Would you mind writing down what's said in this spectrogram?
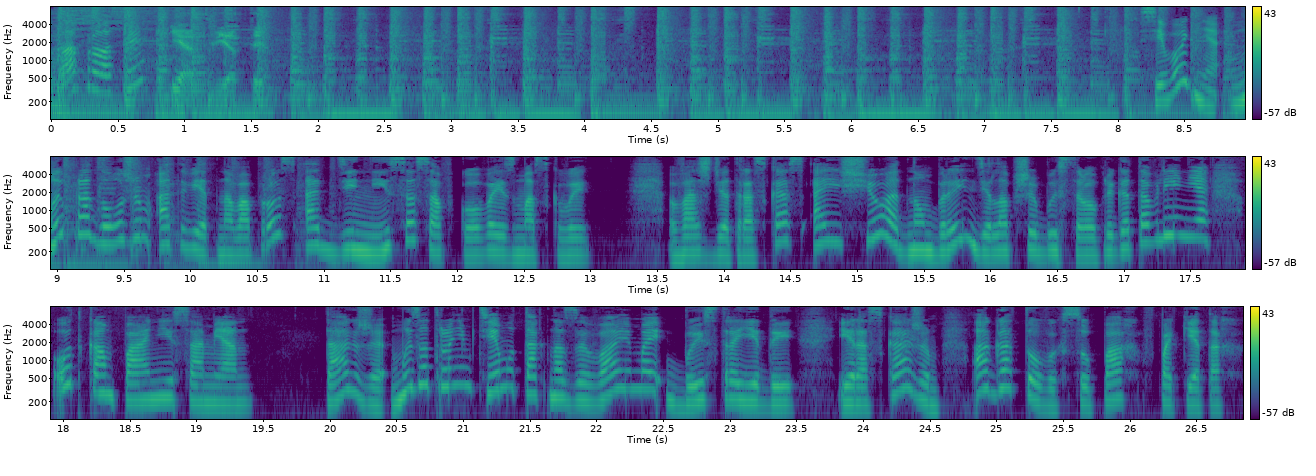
Вопросы и ответы. Сегодня мы продолжим ответ на вопрос от Дениса Совкова из Москвы. Вас ждет рассказ о еще одном бренде лапши быстрого приготовления от компании «Самян». Также мы затронем тему так называемой быстрой еды и расскажем о готовых супах в пакетах.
